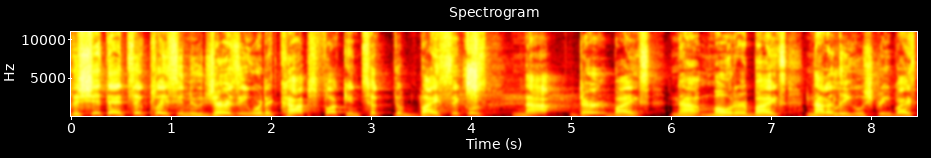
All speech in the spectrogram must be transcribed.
the shit that took place in New Jersey where the cops fucking took the bicycles, not dirt bikes, not motorbikes, not illegal street bikes.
